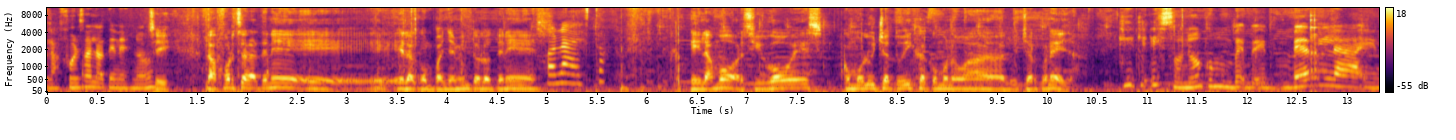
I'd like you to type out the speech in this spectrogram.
La fuerza la tenés, ¿no? Sí, la fuerza la tenés, eh, el acompañamiento lo tenés, Hola, esto. El amor. Si vos ves cómo lucha tu hija, ¿cómo no va a luchar con ella? ¿Qué, qué- eso, ¿no? Como ve- ve- verla en,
